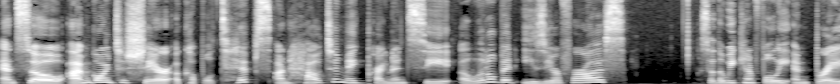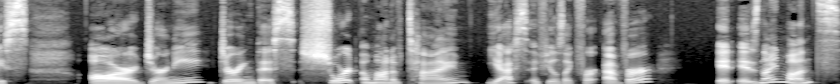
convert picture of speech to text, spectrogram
And so I'm going to share a couple tips on how to make pregnancy a little bit easier for us so that we can fully embrace our journey during this short amount of time. Yes, it feels like forever. It is nine months,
